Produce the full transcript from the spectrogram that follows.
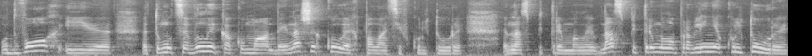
удвох. І е, тому це велика команда і наших колег палаців культури нас підтримали. Нас підтримало управління культури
